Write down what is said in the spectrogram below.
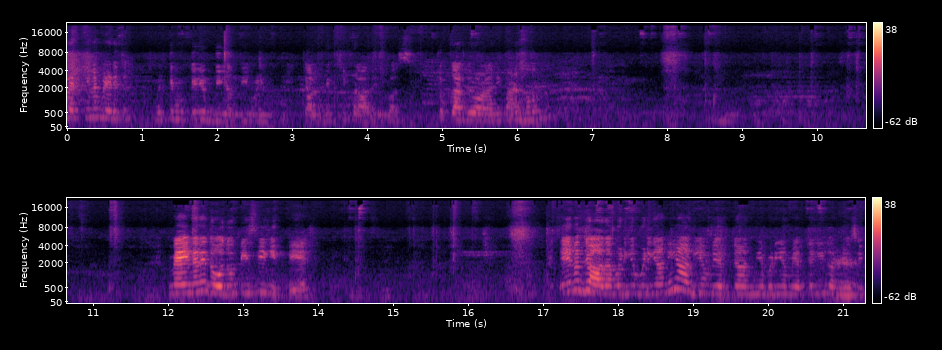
ਬੈਠੀ ਨਾ ਬੇੜੇ 'ਚ, ਮਿੱਟੀ ਮੁੱਟੀ ਦੀ ਉੱਡੀ ਜਾਂਦੀ ਬੜੀ ਮਿੱਟੀ ਚੱਲ ਵਿੱਚ ਹੀ ਫੜਾ ਦੇਣੀ ਬਸ। ਚੁੱਪ ਕਰ ਜੋ ਰੌਲਾ ਨਹੀਂ ਪਾਣਾ। ਮੈਂ ਇਹਨਾਂ ਦੇ ਦੋ ਦੋ ਪੀਸ ਹੀ ਕੀਤੇ ਐ। ਇਹ ਨਾ ਜ਼ਿਆਦਾ ਬੜੀਆਂ ਬੜੀਆਂ ਨਹੀਂ ਆ ਗਈਆਂ, ਮਿਰਚਾਂ ਇੰਨੀਆਂ ਬੜੀਆਂ ਮਿਰਚਾਂ ਕੀ ਕਰਨੀਆਂ ਸੀ।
